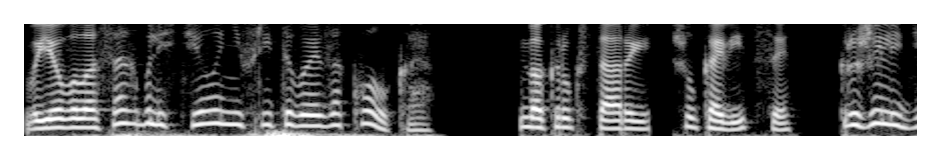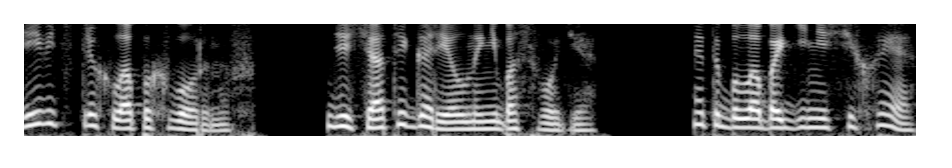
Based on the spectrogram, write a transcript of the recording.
В ее волосах блестела нефритовая заколка. Вокруг старой шелковицы кружили девять трехлапых воронов. Десятый горел на небосводе. Это была богиня Сихе,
